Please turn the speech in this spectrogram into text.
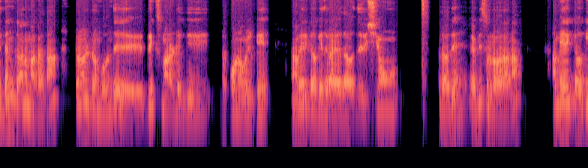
இதன் காரணமாக தான் டொனால்ட் ட்ரம்ப் வந்து பிரிக்ஸ் மாநாட்டுக்கு போனவங்களுக்கு அமெரிக்காவுக்கு எதிராக ஏதாவது விஷயம் அதாவது எப்படி சொல்ற வரானா அமெரிக்காவுக்கு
